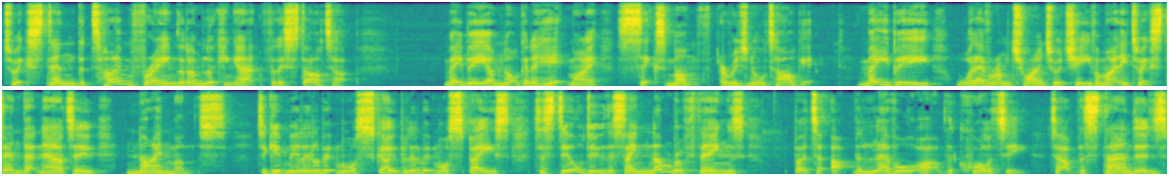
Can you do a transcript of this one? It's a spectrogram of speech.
to extend the time frame that I'm looking at for this startup? Maybe I'm not going to hit my six month original target. Maybe whatever I'm trying to achieve, I might need to extend that now to nine months to give me a little bit more scope, a little bit more space to still do the same number of things, but to up the level or up the quality, to up the standards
